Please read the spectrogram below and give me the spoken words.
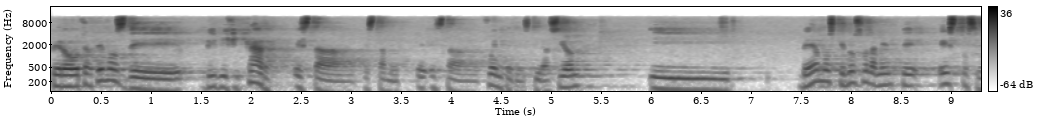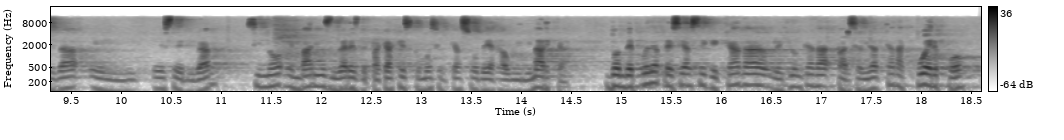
Pero tratemos de vivificar esta, esta, esta fuente de inspiración y veamos que no solamente esto se da en este lugar, sino en varios lugares de pacajes, como es el caso de Ajahuilimarca, donde puede apreciarse que cada región, cada parcialidad, cada cuerpo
